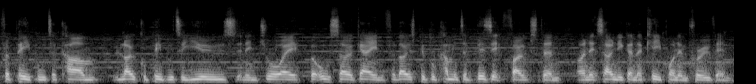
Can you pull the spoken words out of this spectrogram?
for people to come, local people to use and enjoy, but also, again, for those people coming to visit Folkestone, and it's only going to keep on improving.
